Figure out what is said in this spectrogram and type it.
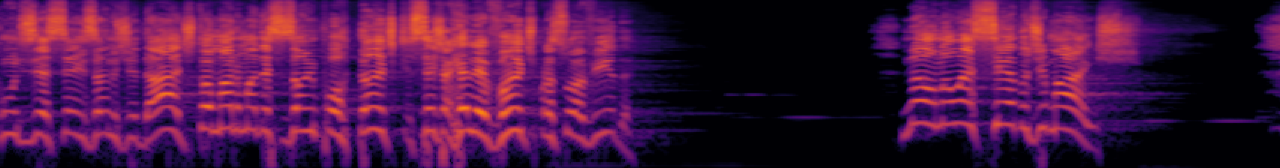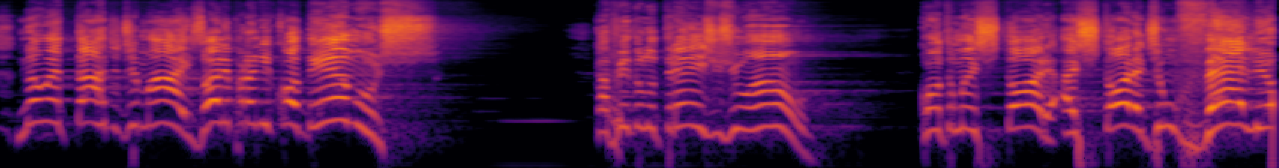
com 16 anos de idade tomar uma decisão importante que seja relevante para a sua vida. Não, não é cedo demais. Não é tarde demais. Olhe para Nicodemos. Capítulo 3 de João conta uma história, a história de um velho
